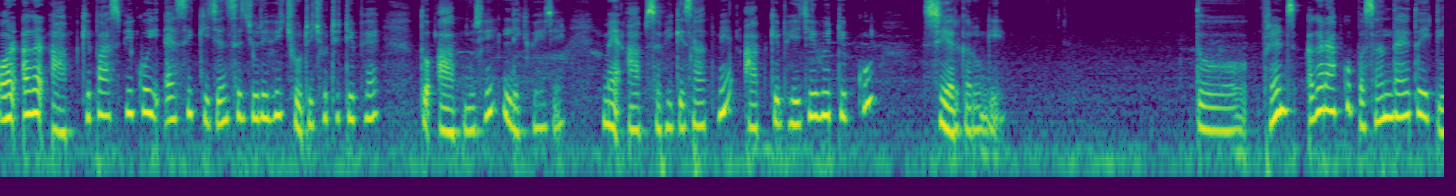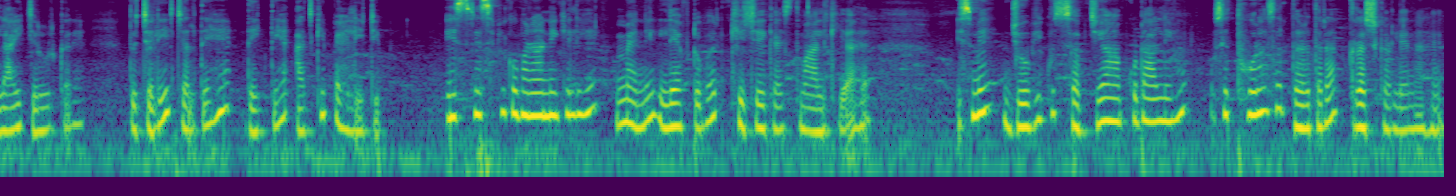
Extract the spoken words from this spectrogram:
और अगर आपके पास भी कोई ऐसी किचन से जुड़ी हुई छोटी छोटी टिप है तो आप मुझे लिख भेजें। मैं आप सभी के साथ में आपके भेजे हुए टिप को शेयर करूँगी। तो फ्रेंड्स अगर आपको पसंद आए तो एक लाइक ज़रूर करें। तो चलिए चलते हैं, देखते हैं आज की पहली टिप इस रेसिपी को बनाने के लिए मैंने लेफ़्ट ओवर खिचड़ी का इस्तेमाल किया है। इसमें जो भी कुछ सब्ज़ियाँ आपको डालनी हो, उसे थोड़ा सा दरदरा क्रश कर लेना है।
